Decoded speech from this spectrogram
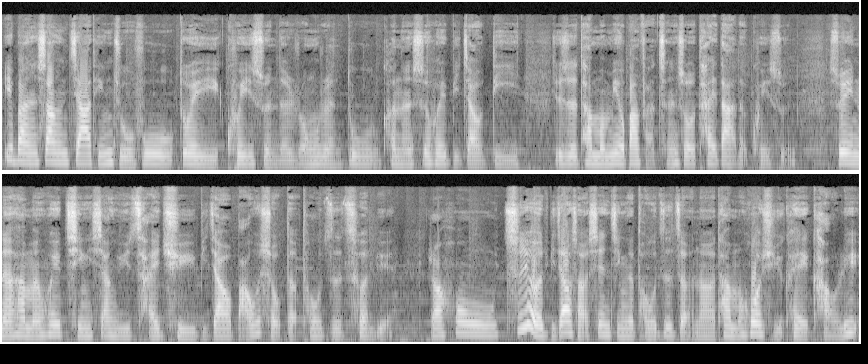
一般上，家庭主妇对亏损的容忍度可能是会比较低，就是他们没有办法承受太大的亏损，所以呢，他们会倾向于采取比较保守的投资策略。然后持有比较少现金的投资者呢，他们或许可以考虑，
